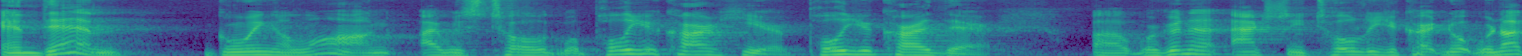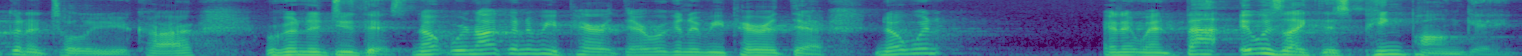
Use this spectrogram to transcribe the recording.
and then going along, I was told, Well, pull your car here, pull your car there. Uh, we're going to actually total your car. No, we're not going to total your car. We're going to do this. No, we're not going to repair it there. We're going to repair it there. No, we're. And it went back. It was like this ping pong game.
